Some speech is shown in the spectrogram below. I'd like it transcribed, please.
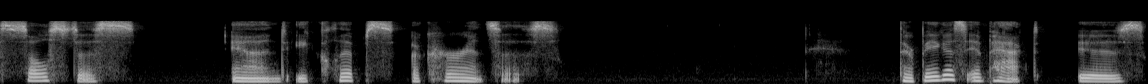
solstice and eclipse occurrences, their biggest impact is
